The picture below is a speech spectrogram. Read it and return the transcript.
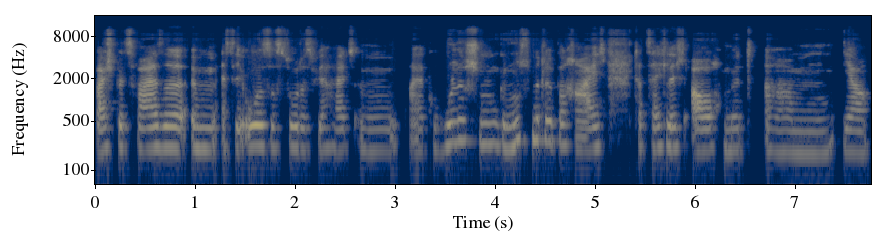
Beispielsweise im SEO ist es so, dass wir halt im alkoholischen Genussmittelbereich tatsächlich auch mit ähm, ja,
